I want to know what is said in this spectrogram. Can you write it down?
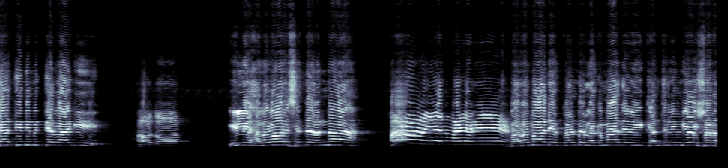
ಶಾಂತಿ ನಿಮಿತ್ತವಾಗಿ ಹೌದು, ಇಲ್ಲಿ ಹಲವಾರು ಸಿದ್ಧರನ್ನ ಬರಮಾಡಿಕೊಂಡು ಲಗಮಾದೇವಿ ಕೆಂಚಲಿಂಗೇಶ್ವರ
